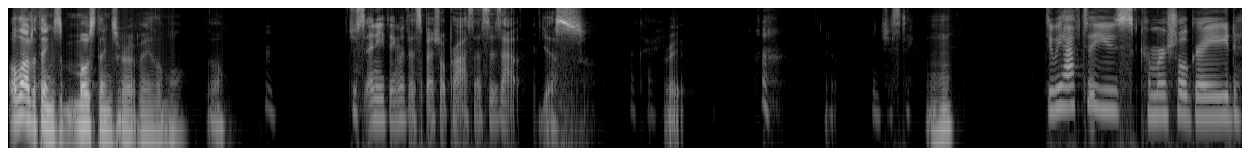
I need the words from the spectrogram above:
a lot of things. Most things are available. So Just anything with a special process is out. yes. Okay. Right. Huh. Interesting. hmm Do we have to use commercial grade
